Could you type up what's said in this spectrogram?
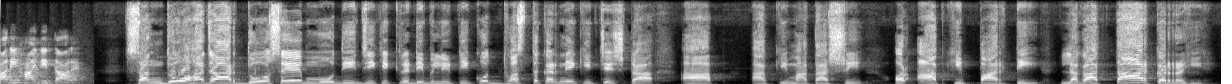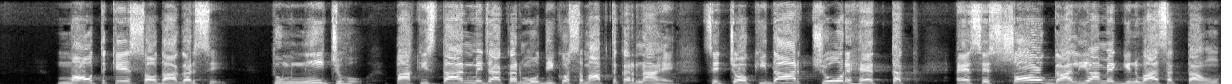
ಹರಿಹಾಯ್ದಿದ್ದಾರೆ. सन 2002 से मोदी जी की क्रेडिबिलिटी को ध्वस्त करने की चेष्टा आप, आपकी माताश्री और आपकी पार्टी लगातार कर रही है। मौत के सौदागर से तुम नीच हो। पाकिस्तान में जाकर मोदी को समाप्त करना है। से चौकीदार चोर है तक। ऐसे सौ गालियाँ में गिनवा सकता हूँ,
